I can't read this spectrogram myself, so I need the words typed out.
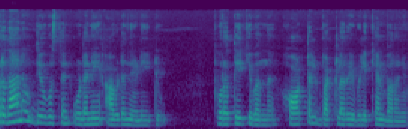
പ്രധാന ഉദ്യോഗസ്ഥൻ ഉടനെ അവിടെ നെണീറ്റു പുറത്തേക്ക് വന്ന് ഹോട്ടൽ ബട്ട്ലറെ വിളിക്കാൻ പറഞ്ഞു.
